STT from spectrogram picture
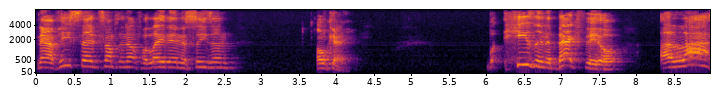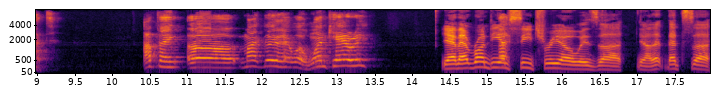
Now, if he's setting something up for later in the season, okay. But he's in the backfield a lot. I think uh, Mike Davis had what one carry. Yeah, that Run DMC trio is, uh, you know, that that's uh,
